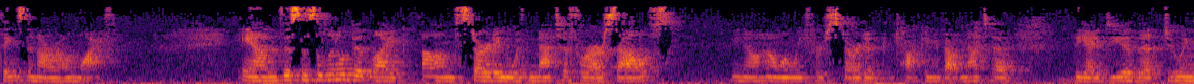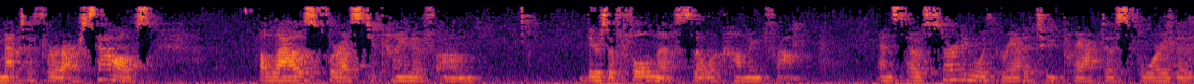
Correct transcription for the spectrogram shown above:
things in our own life. And this is a little bit like um, starting with metta for ourselves. You know how when we first started talking about metta, the idea that doing metta for ourselves allows for us to kind of, um, there's a fullness that we're coming from. And so starting with gratitude practice for the,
